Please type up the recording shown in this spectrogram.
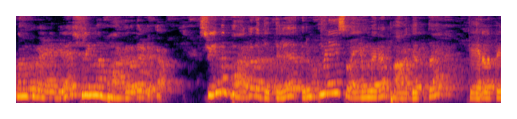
നമുക്ക് വേണമെങ്കിൽ ശ്രീമദ് ഭാഗവതം എടുക്കാം. ശ്രീമദ് ഭാഗവതത്തിൽ രുക്മിണി സ്വയംവര ഭാഗത്ത് കേരളത്തെ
